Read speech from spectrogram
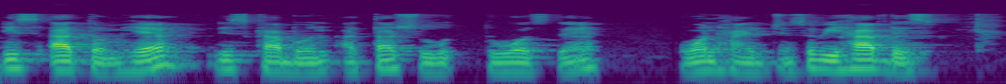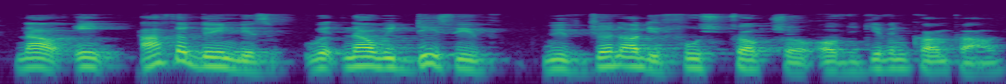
this atom here, this carbon attached to, towards there, one hydrogen. So we have this. Now, in, after doing this, with, now with this, we've we've drawn out the full structure of the given compound.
